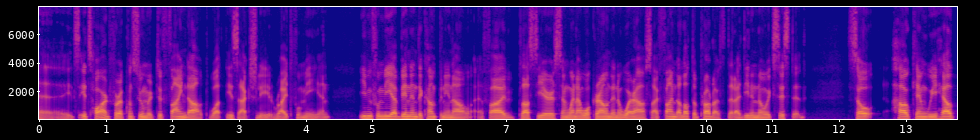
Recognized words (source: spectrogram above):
uh, it's it's hard for a consumer to find out what is actually right for me. And even for me, I've been in the company now uh, five plus years, and when I walk around in a warehouse, I find a lot of products that I didn't know existed. So how can we help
